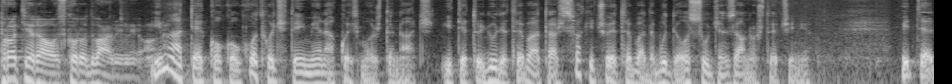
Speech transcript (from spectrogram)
protjerao skoro dva miliona? Imate koliko god hoćete imena koje možete naći. I te ljude treba tražiti. Svaki čovjek treba da bude osuđen za ono što je činio. Vidite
